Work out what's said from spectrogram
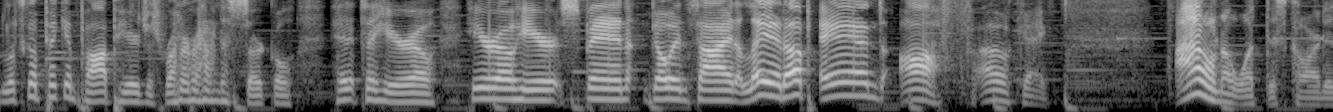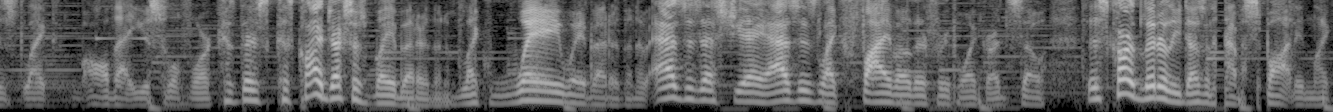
let's go pick and pop here. Just run around in a circle, hit it to Herro, Herro here, spin, go inside, lay it up and off. Okay. I don't know what this card is like all that useful for because there's because Clyde Drexler's way better than him, like way way better than him. As is SGA, as is like five other free point guards. So this card literally doesn't have a spot in like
